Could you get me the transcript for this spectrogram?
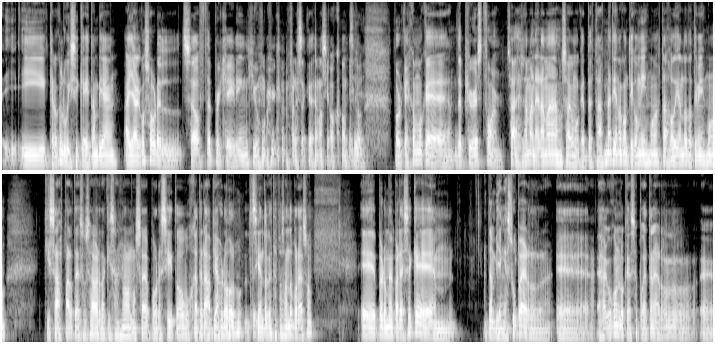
y, creo que Louis C.K. también. Hay algo sobre el self-deprecating humor que me parece que es demasiado cómico. Porque es como que the purest form, ¿sabes? Es la manera más, o sea, como que te estás metiendo contigo mismo, estás jodiéndote a ti mismo. Quizás parte de eso sea verdad, quizás no, no sé, pobrecito, busca terapia, bro. Siento que estás pasando por eso. Eh, pero me parece que mm, también es súper, eh, es algo con lo que se puede tener eh,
